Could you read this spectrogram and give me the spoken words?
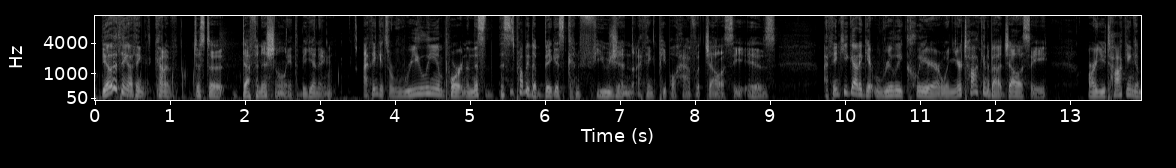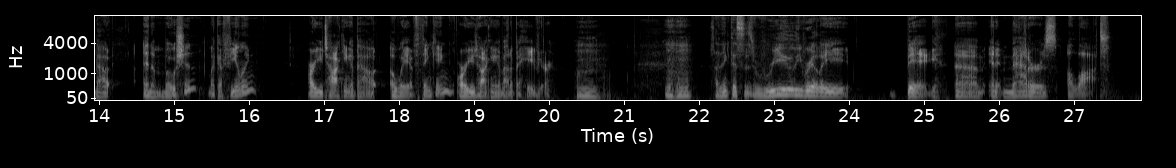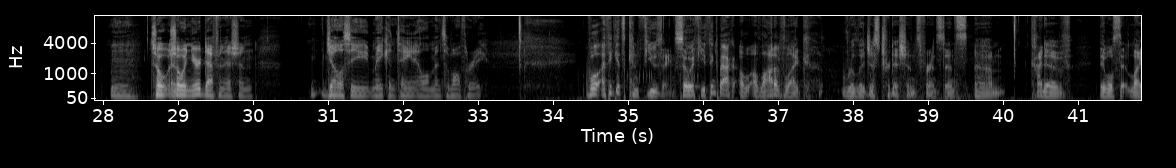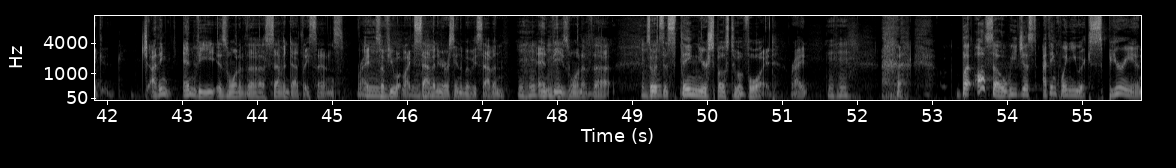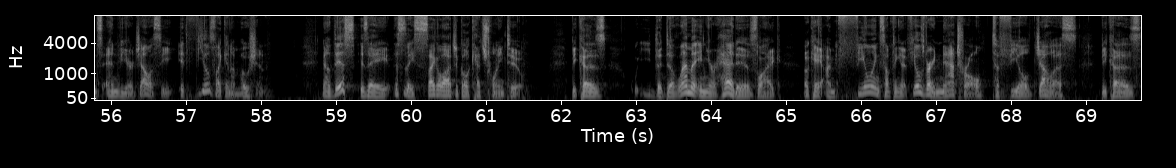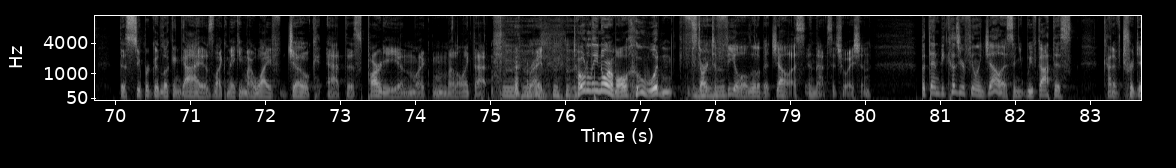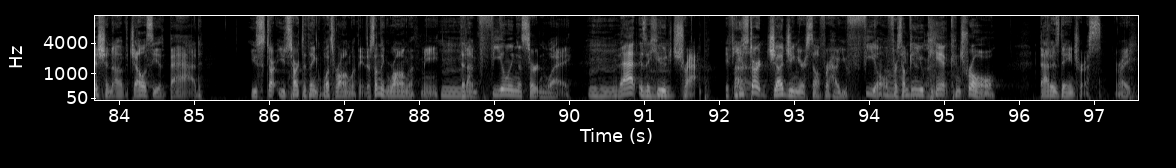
The other thing I think kind of just to definitionally at the beginning, I think it's really important and this this is probably the biggest confusion I think people have with jealousy is I think you got to get really clear when you're talking about jealousy, are you talking about an emotion, like a feeling? Are you talking about a way of thinking or are you talking about a behavior? Mm. Mm-hmm. So I think this is really really big um, and it matters a lot. Mm. So, so in your definition, jealousy may contain elements of all three. Well, I think it's confusing. So if you think back, a, a lot of like religious traditions, for instance, um, kind of they will say like, I think envy is one of the seven deadly sins, right? So if you like Mhm. seven, have you ever seen the movie Seven? Mm-hmm. Envy is one of the. So it's this thing you're supposed to avoid, right? But also, we just, I think when you experience envy or jealousy, it feels like an emotion. Now, this is a this is a psychological catch twenty two, because the dilemma in your head is like, okay, I'm feeling something, and it feels very natural to feel jealous because this super good looking guy is like making my wife joke at this party, and like, mm, I don't like that, Mm-hmm. right? totally normal. Who wouldn't start to Mhm. feel a little bit jealous in that situation? But then because you're feeling jealous and we've got this kind of tradition of jealousy is bad, you start you start to think, what's wrong with me? There's something wrong with me Mm. that I'm feeling a certain way. Mm-hmm. That is a huge trap. If you Uh, start judging yourself for how you feel Oh for something you can't control, that is dangerous, right?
